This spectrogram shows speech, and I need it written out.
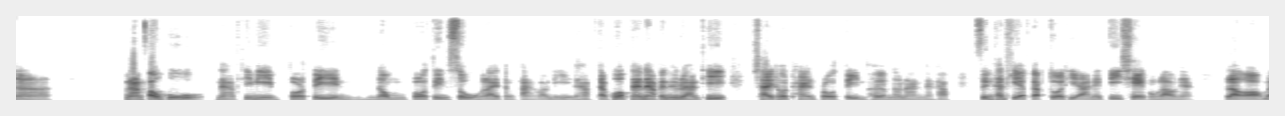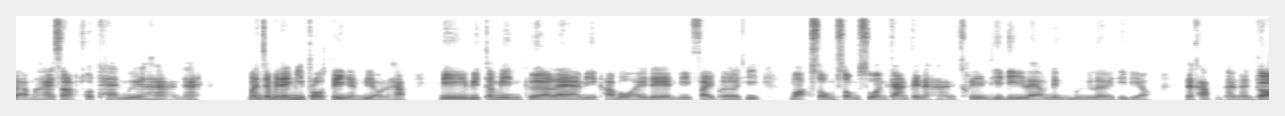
อ่า น้ำเต้าหู้นะครับที่มีโปรตีนนมโปรตีนสูงอะไรต่างๆ เหล่านี้นะครับ แต่พวกนั้นนะเป็นผลิตภัณฑ์ที่ใช้ทดแทนโปรตีนเพิ่มเท่านั้นนะครับ ซึ่งถ้าเทียบกับตัว TR90 Shake ของเราเนี่ย เราออกแบบมาให้สำหรับทดแทนมื้ออาหารนะ มันจะไม่ได้มีโปรตีนอย่างเดียวนะครับ มีวิตามินเกลือแร่ มีคาร์โบไฮเดรตมีไฟเบอร์ที่เหมาะสมสมส่วนการเป็นอาหารคลีนที่ดีแล้วหนึ่งมื้อเลยทีเดียวนะครับ อันนั้นก็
